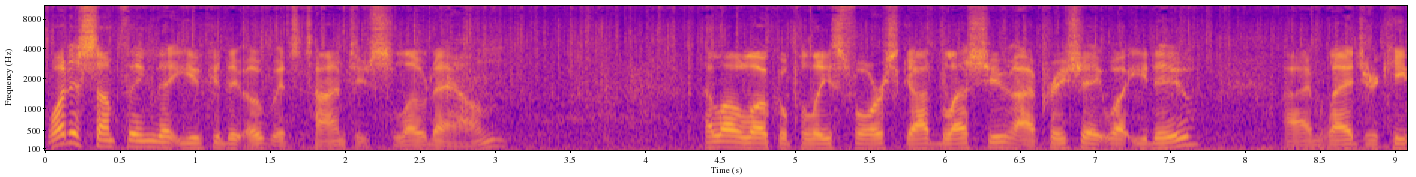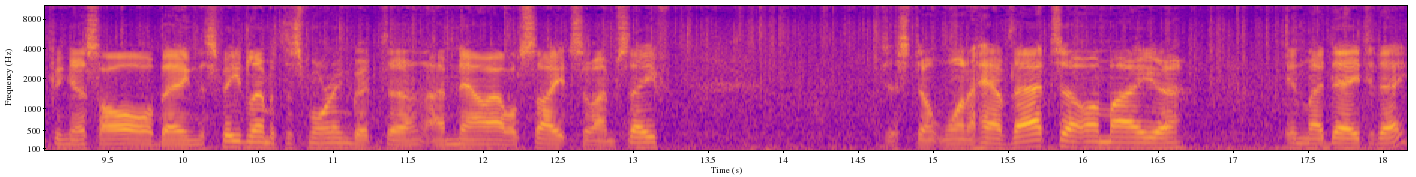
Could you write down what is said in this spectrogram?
What is something that you can do? Oh, it's time to slow down. Hello, local police force. God bless you. I appreciate what you do. I'm glad you're keeping us all obeying the speed limit this morning, but uh, I'm now out of sight, so I'm safe. Just don't want to have that uh, on my uh, in my day today.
